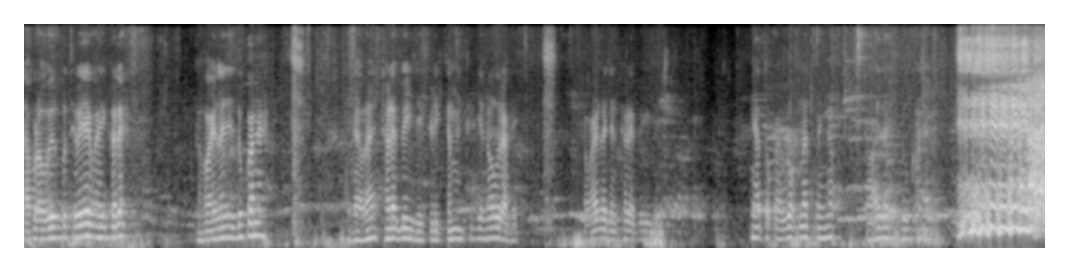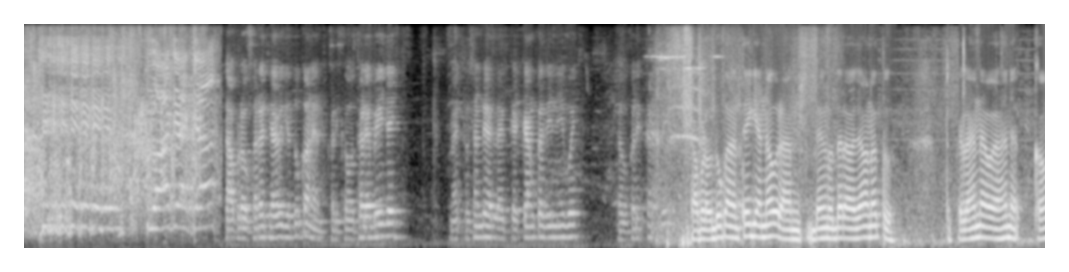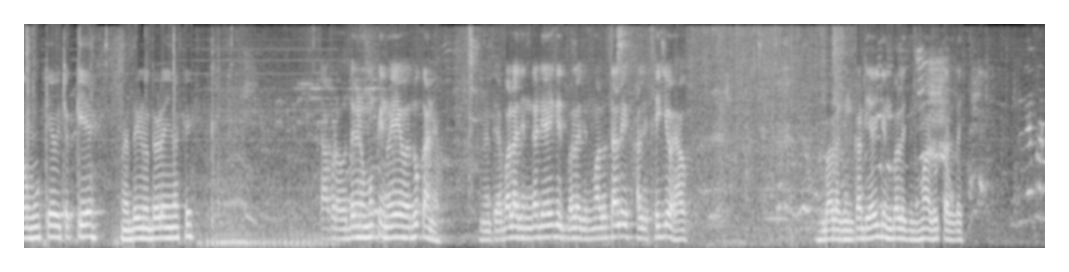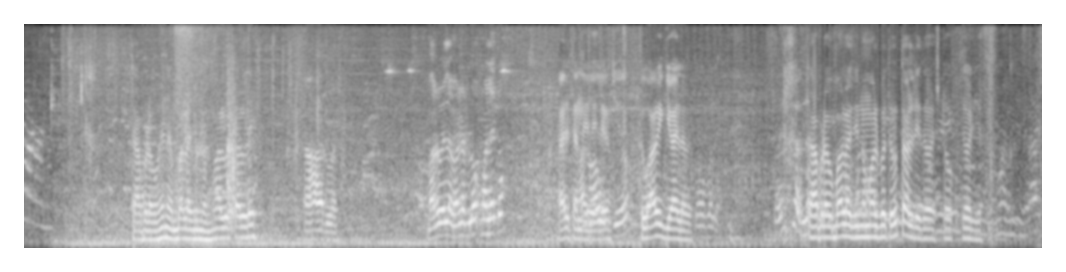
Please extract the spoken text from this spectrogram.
તો આપણે વીરપુરથી વહી ભાઈ ઘરે. તો હવે લઈ જઈ દુકાને. હવે ઠળે બેસી જાય ઘડીક જમીન થઈ જાય નવરા થઈ તો વાયલા જઈને ઠળે બેસી જાય ત્યાં તો કાંઈ લોક નથી બન્યો. તો વાયલા જઈને દુકાને. તો આપણે ઘરેથી આવી ગયો દુકાને. ઘડીક હવે થડે બેસી જાય મેં તો સન્ડે એટલે કંઈ કામ કરી નહીં હોય. તો ઘડીક થડે બેસી દુકાને થઈ ગયા નવરા દહીંનું દરાવા જવાનું હતું. તો પેલા હેને હવે હેને ઘઉં મૂકી આવી ચક્કીએ અને દહીણું દળાઈ નાખી. તો આપણે હવે મૂકીને એ દુકાને. અને ત્યાં બાલાજીની ગાડી આવી ગઈ બાલાજીનો માલ ઉતારી ખાલી થઈ ગયો હાવ. બાલાજીની ગાડી આવી ગઈ ને બાલાજીનો માલ ઉતાર લઈ. તો આપણે હે ને બાલાજીનો માલ ઉતાર લઈ. સારું હોય મારું એટલે મને બ્લોકમાં લેતો હાલ તને લઈ લે તું આવી ગયો હાલ હવે. તો આપણે બાલાજીનો માલ બધો ઉતારી લીધો હોય સ્ટોક જોઈએ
